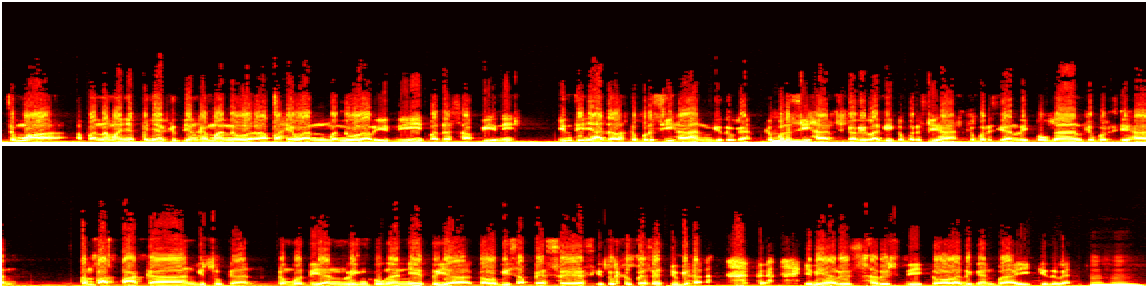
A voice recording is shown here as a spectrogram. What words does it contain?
semua apa namanya penyakit yang hewan apa hewan menular ini pada sapi ini intinya adalah kebersihan gitu kan. Kebersihan sekali lagi kebersihan, kebersihan lingkungan, kebersihan tempat pakan gitu kan, kemudian lingkungannya itu ya kalau bisa peses gitu kan. Peses juga. Ini harus harus dikelola dengan baik gitu kan. Mhm.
